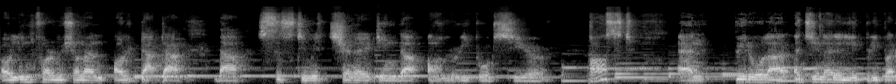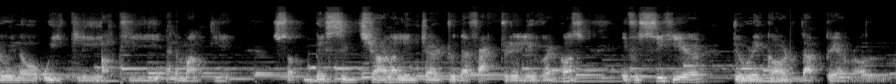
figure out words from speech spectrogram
all information and all data the system is generating the all reports here. Cost and payroll are generally prepared we know weekly monthly and monthly. So basic journal enter to the factory labor cost. If you see here to record the payroll.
